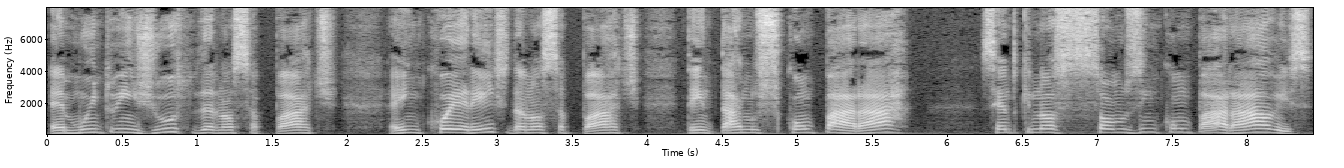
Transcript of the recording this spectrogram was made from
É muito injusto da nossa parte, é incoerente da nossa parte tentar nos comparar sendo que nós somos incomparáveis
